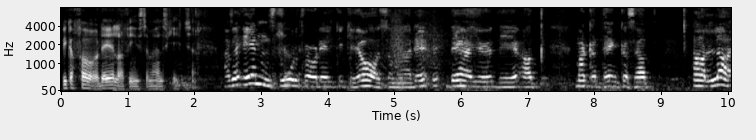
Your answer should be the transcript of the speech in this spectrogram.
vilka fördelar finns det med Hell's Kitchen? Alltså en stor fördel tycker jag som är det, det är ju det att man kan tänka sig att alla,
